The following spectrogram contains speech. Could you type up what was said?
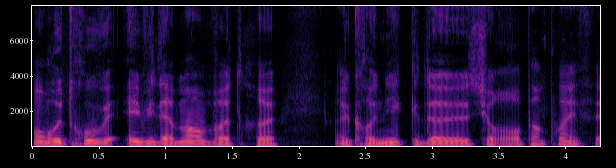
On retrouve évidemment votre chronique de, sur europe 1.fr.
